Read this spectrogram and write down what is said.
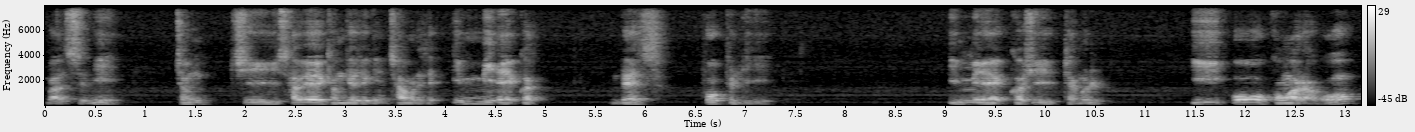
말씀이 정치, 사회, 경제적인 차원에서 인민의 것, 레스 포퓰리, 인민의 것이 됨을 2.5공화라고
